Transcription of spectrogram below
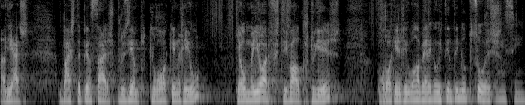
Aliás, basta pensar, por exemplo, que o Rock in Rio, que é o maior festival português, o Rock in Rio alberga 80 mil pessoas. Sim, sim.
